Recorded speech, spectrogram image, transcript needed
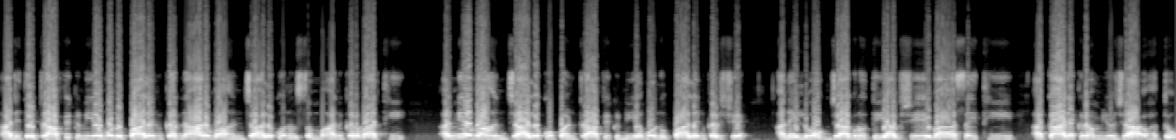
આ રીતે ટ્રાફિક નિયમોનું પાલન કરનાર વાહન ચાલકોનું સન્માન કરવાથી અન્ય વાહન ચાલકો પણ ટ્રાફિક નિયમોનું પાલન કરશે અને લોક જાગૃતિ આવશે એવા આશયથી આ કાર્યક્રમ યોજાયો હતો.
